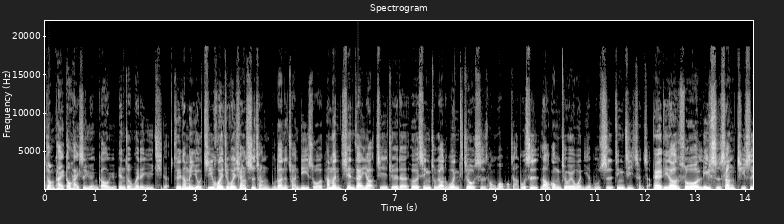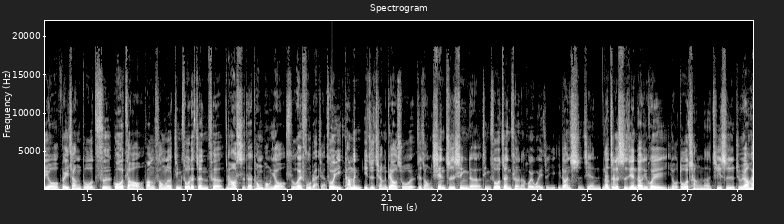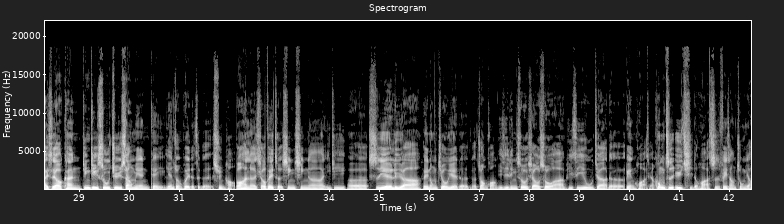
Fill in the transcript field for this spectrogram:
状态都还是远高于联准会的预期的，所以他们有机会就会向市场不断的传递说，他们现在要解决的核心主要的问题就是通货膨胀，不是劳工就业问题，也不是经济成长。他也提到说，历史上其实有非常多次过早放松了紧缩的政策，然后使得通膨又死灰复燃这样。所以他们一直强调说，这种限制性的紧缩政策呢，会维持一段时间。那这个时间到底会有多长呢？其实主要还是要看经济数据上面给联准会的这个讯号，包含了消费者信心啊，以及呃失业率啊、非农就业的这个状况，以及零售销售啊、P C PCE。物价的变化，这样控制预期的话是非常重要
